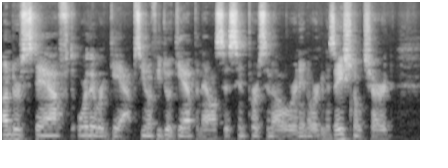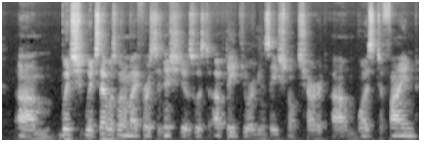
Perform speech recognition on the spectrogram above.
understaffed, or there were gaps. You know, if you do a gap analysis in personnel or in an organizational chart, um, which which that was one of my first initiatives was to update the organizational chart, um, was to find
